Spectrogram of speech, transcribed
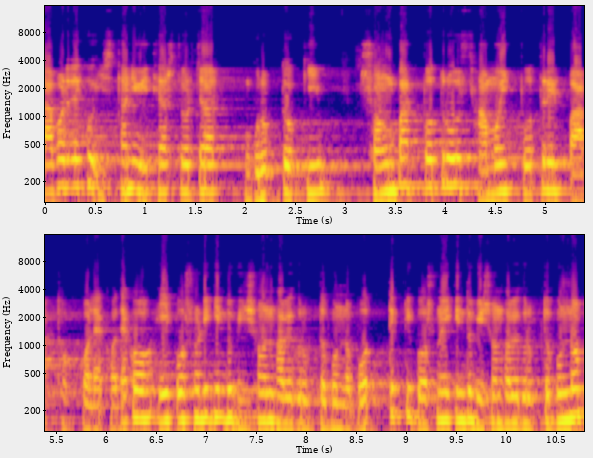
তারপরে দেখো, স্থানীয় ইতিহাস চর্চার গুরুত্ব কি? সংবাদপত্র ও সাময়িক পত্রের পার্থক্য লেখো। দেখো, এই প্রশ্নটি কিন্তু ভীষণভাবে গুরুত্বপূর্ণ। প্রত্যেকটি প্রশ্নই কিন্তু ভীষণভাবে গুরুত্বপূর্ণ।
